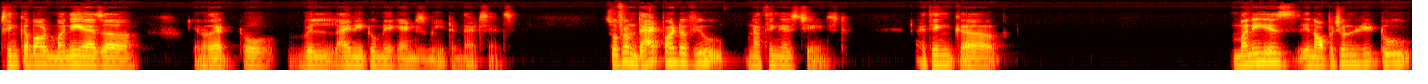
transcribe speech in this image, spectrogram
think about money as a, you know, that oh, will I need to make ends meet in that sense. So from that point of view, nothing has changed. I think uh, money is an opportunity to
